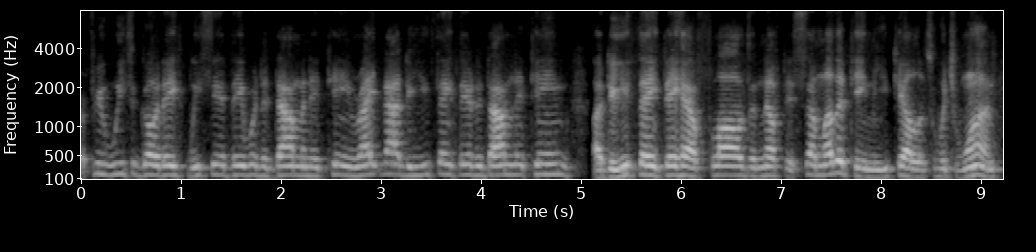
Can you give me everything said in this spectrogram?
a few weeks ago. They we said they were the dominant team. Right now, do you think they're the dominant team, or do you think they have flaws enough that some other team, and you tell us which one,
